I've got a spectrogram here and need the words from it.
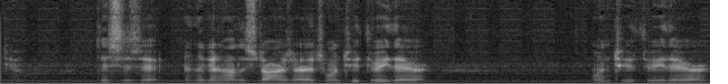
Okay, this is it. And look at how the stars are. It's one, two, three there. One, two, three there.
